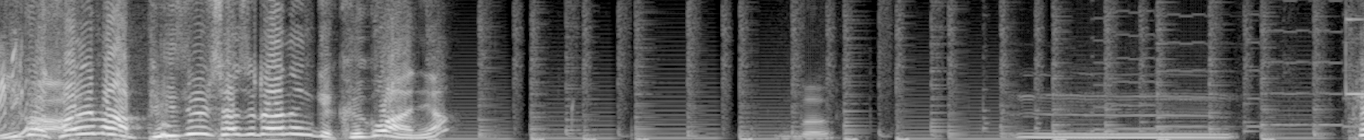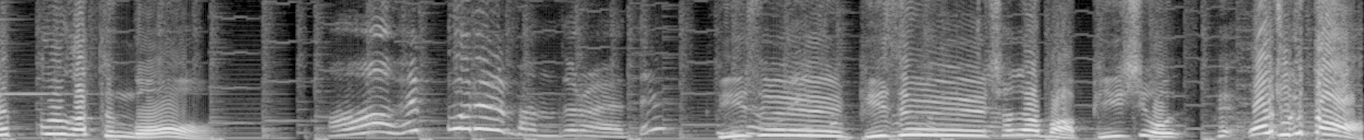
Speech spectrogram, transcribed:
이거 아. 설마 빛을 찾으라는 게 그거 아니야? 뭐? 음... 횃불 같은 거 아 횃불을 만들어야 돼? 빛을 빛을 찾아봐 빛이 어, 회, 어 저기 있다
